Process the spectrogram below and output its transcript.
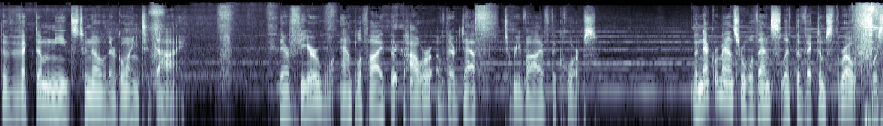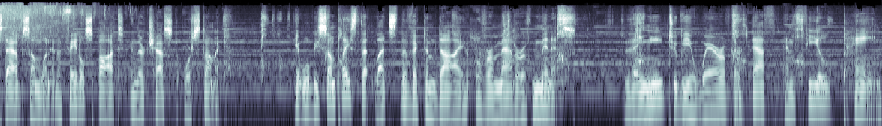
the victim needs to know they're going to die. Their fear will amplify the power of their death to revive the corpse. The necromancer will then slit the victim's throat or stab someone in a fatal spot in their chest or stomach. It will be someplace that lets the victim die over a matter of minutes. They need to be aware of their death and feel pain.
